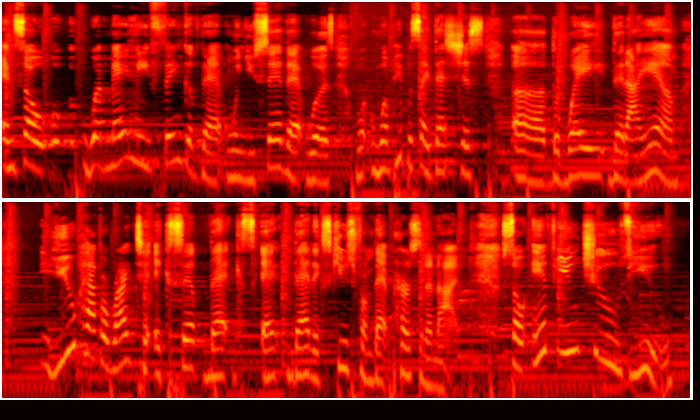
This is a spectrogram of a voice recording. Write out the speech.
And so what made me think of that when you said that was when, when people say that's just uh, the way that I am. You have a right to accept that that excuse from that person or not. So if you choose you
